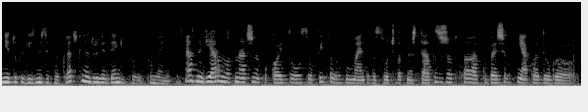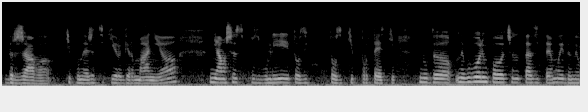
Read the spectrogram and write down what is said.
Ние тук ги измисляхме в крачка, на другия ден ги променяхме. Аз не вярвам в начина по който се опитват в момента да случват нещата, защото това ако беше в някоя друга държава, ти понеже цитира Германия, нямаше да се позволи този, този тип протести. Но да не говорим повече на тази тема и да не...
